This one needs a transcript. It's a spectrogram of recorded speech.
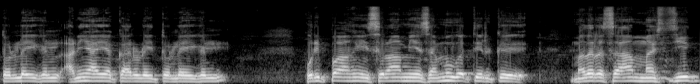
தொல்லைகள் அநியாயக்காருடைய தொல்லைகள் குறிப்பாக இஸ்லாமிய சமூகத்திற்கு மதரசா மஸ்ஜித்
